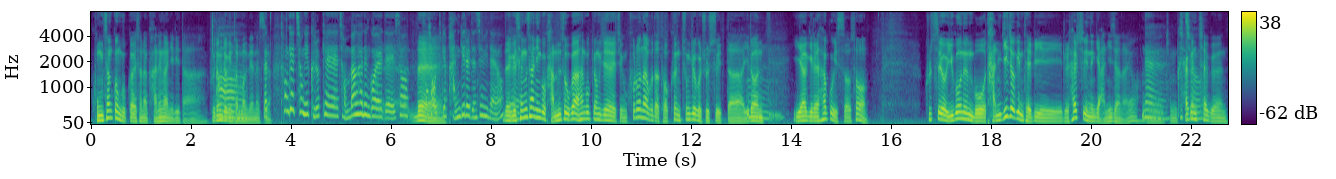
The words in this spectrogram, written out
공산권 국가에서나 가능한 일이다. 부정적인 아, 전망 내놨어요. 그러니까 통계청이 그렇게 전망하는 거에 대해서 네. 사실 어떻게 반기를 든 셈이네요. 네, 그 네. 그 생산 인구 감소가 한국 경제에 지금 코로나보다 더 큰 충격을 줄 수 있다. 이런 음. 이야기를 하고 있어서 글쎄요, 이거는 뭐 단기적인 대비를 할 수 있는 게 아니잖아요. 네, 네 좀 그쵸. 차근차근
